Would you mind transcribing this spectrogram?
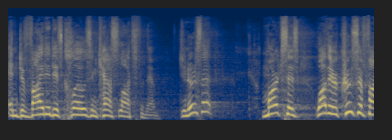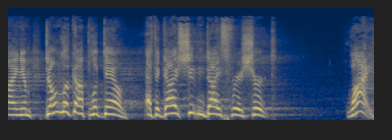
and divided his clothes and cast lots for them. Do you notice that? Mark says, while they were crucifying him, don't look up, look down at the guy shooting dice for his shirt. Why?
